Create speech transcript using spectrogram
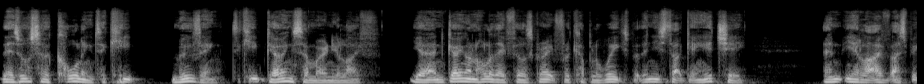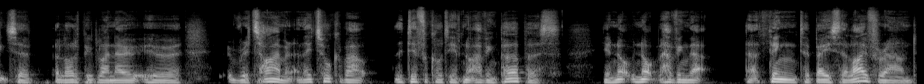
there's also a calling to keep moving, to keep going somewhere in your life. Yeah. And going on holiday feels great for a couple of weeks, but then you start getting itchy. And, you know, like i speak to a lot of people I know who are retirement and they talk about the difficulty of not having purpose, you know, not, not having that, that thing to base their life around.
